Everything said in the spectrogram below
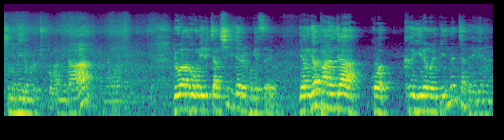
주님의 이름으로 축복합니다. 요한복음 1장 12절을 보겠어요. 영접하는 자 곧 그 이름을 믿는 자들에게는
